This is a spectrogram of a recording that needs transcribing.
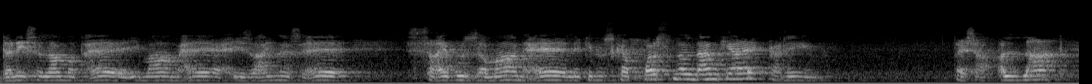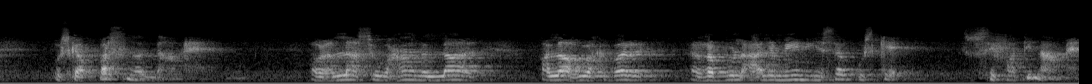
धनी सलामत है, इमाम है हिजाइनस है साहिब जमान है, लेकिन उसका पर्सनल नाम क्या है? करीम। ऐसा अल्लाह, उसका पर्सनल नाम है। और अल्लाह सुबहान अल्लाह अल्लाह अकबर, रब्बुल आलमीन, ये सब उसके सिफाती नाम है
